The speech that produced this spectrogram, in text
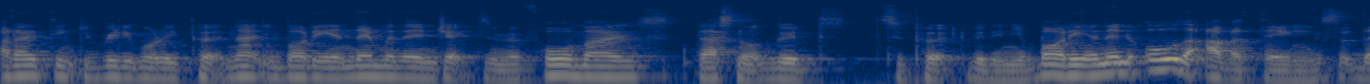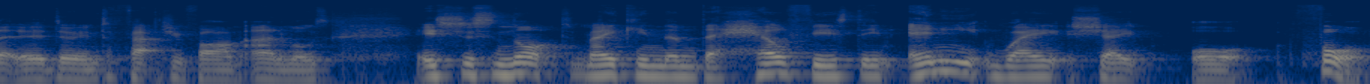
I don't think you really want to be putting that in your body. And then when they're injecting with hormones, that's not good to put within your body. And then all the other things that they're doing to factory farm animals, it's just not making them the healthiest in any way, shape, or form.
